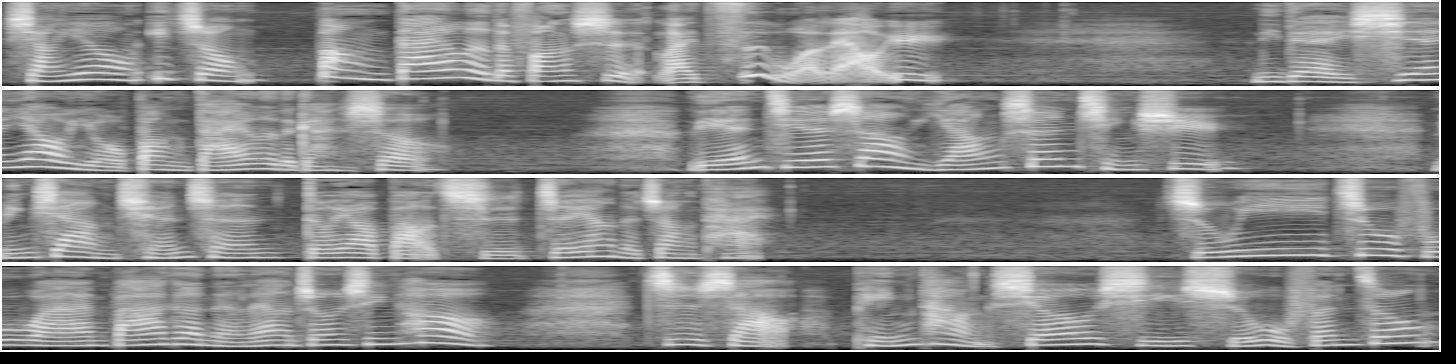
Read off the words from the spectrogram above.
想用一种棒呆了的方式来自我疗愈，你得先要有棒呆了的感受，连接上扬升情绪。冥想全程都要保持这样的状态。逐一祝福完八个能量中心后，至少平躺休息十五分钟，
